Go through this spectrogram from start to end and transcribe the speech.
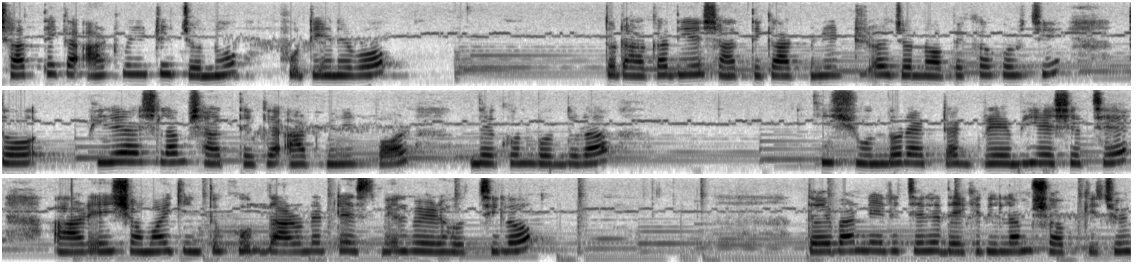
সাত থেকে আট মিনিটের জন্য ফুটিয়ে নেব। তো ঢাকা দিয়ে সাত থেকে আট মিনিটের জন্য অপেক্ষা করছি। তো ফিরে আসলাম সাত থেকে আট মিনিট পর। দেখুন বন্ধুরা, কি সুন্দর একটা গ্রেভি এসেছে। আর এই সময় কিন্তু খুব দারুণ একটা স্মেল বের হচ্ছিল। তো এবার নেড়ে চেড়ে দেখে নিলাম সব কিছুই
